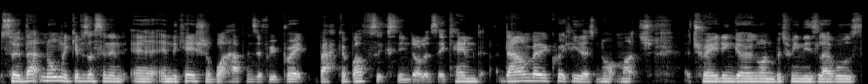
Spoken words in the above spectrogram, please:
so that normally gives us an uh, indication of what happens if we break back above $16. It came down very quickly. There's not much trading going on between these levels.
